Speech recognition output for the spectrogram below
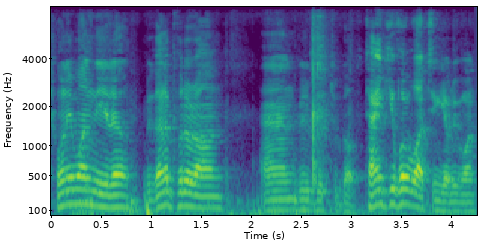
21 needle. We're gonna put it on and we're good to go. Thank you for watching, everyone.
